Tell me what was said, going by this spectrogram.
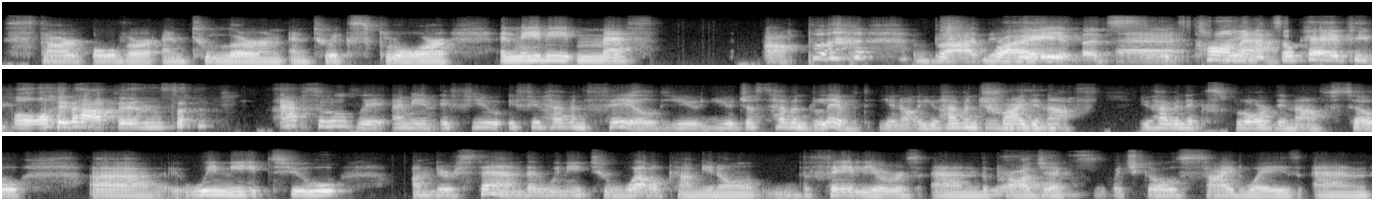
start over and to learn and to explore and maybe mess up but right it's uh, it's common yeah. it's okay people it happens absolutely i mean if you if you haven't failed you you just haven't lived you know you haven't tried mm-hmm. enough you haven't explored enough so uh, we need to understand that we need to welcome you know the failures and the yeah. projects which goes sideways and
